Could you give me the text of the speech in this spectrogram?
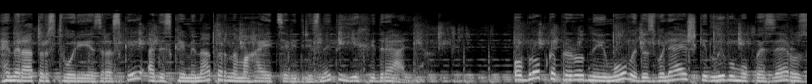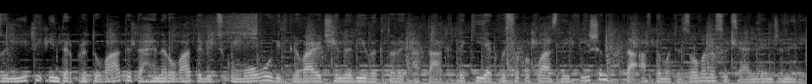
Генератор створює зразки, а дискримінатор намагається відрізнити їх від реальних. Обробка природної мови дозволяє шкідливому ПЗ розуміти, інтерпретувати та генерувати людську мову, відкриваючи нові вектори атак, такі як висококласний фішинг та автоматизована соціальна інженерія.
